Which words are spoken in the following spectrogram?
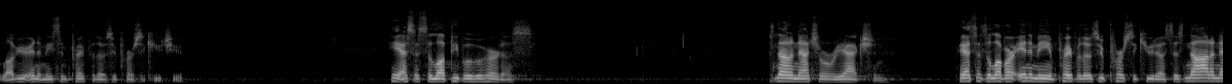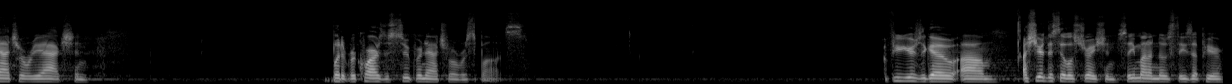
Love your enemies and pray for those who persecute you. He asks us to love people who hurt us. It's not a natural reaction. He us to love our enemy and pray for those who persecute us. It's not a natural reaction, but it requires a supernatural response. a few years ago, um, I shared this illustration, so you might have noticed these up here.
